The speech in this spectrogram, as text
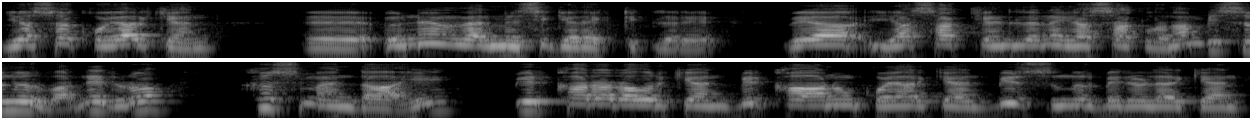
yasa koyarken e, önem vermesi gerektikleri veya yasak kendilerine yasaklanan bir sınır var. Nedir o? Kısmen dahi bir karar alırken, bir kanun koyarken, bir sınır belirlerken,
